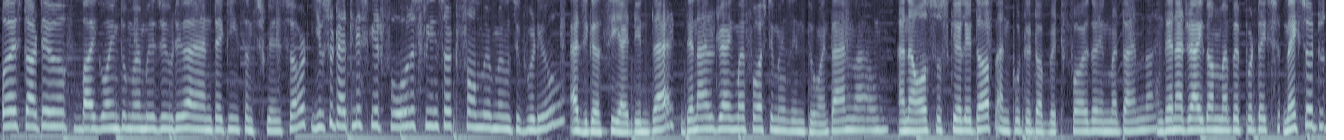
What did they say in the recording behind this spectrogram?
So I started off by going to my music video and taking some screenshots. You should at least get 4 screenshots from your music video. As you can see I did that. Then I'll drag my first image into my timeline and I also scale it up and put it a bit further in my timeline. And then I dragged on my paper texture. Make sure to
